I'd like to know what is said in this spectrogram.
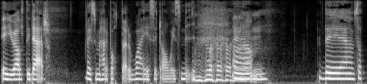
är ju alltid där. Det är som i Harry Potter, why is it always me? Ehm, det, så att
